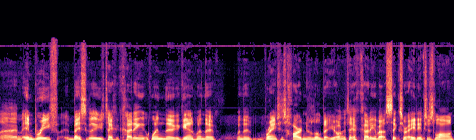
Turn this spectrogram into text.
um, in brief, basically you take a cutting when the again when the when the branch is hardened a little bit. You only take a cutting about six or eight inches long,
